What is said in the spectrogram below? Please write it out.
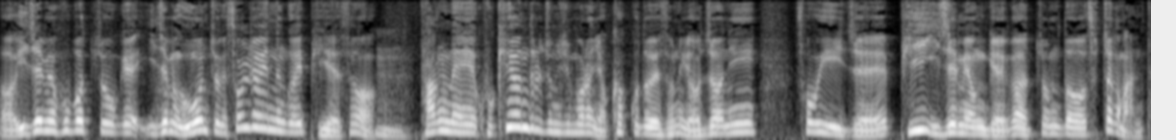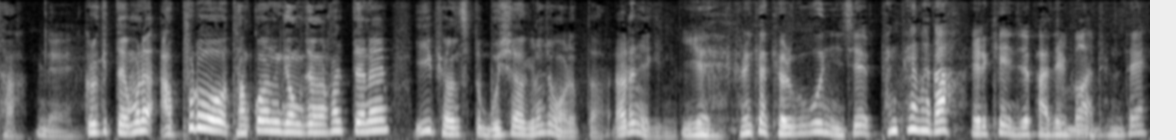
어, 이재명 후보 쪽에 이재명 의원 쪽에 쏠려 있는 거에 비해서 음. 당 내에 국회의원들을 중심으로 한 역학구도에서는 여전히 소위 이제 비 이재명계가 좀 더 숫자가 많다. 네. 그렇기 때문에 앞으로 당권 경쟁을 할 때는 이 변수도 무시하기는 좀 어렵다라는 얘기입니다. 예, 그러니까 결국은 이제 팽팽하다 이렇게 이제 봐야 될것 음. 같은데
